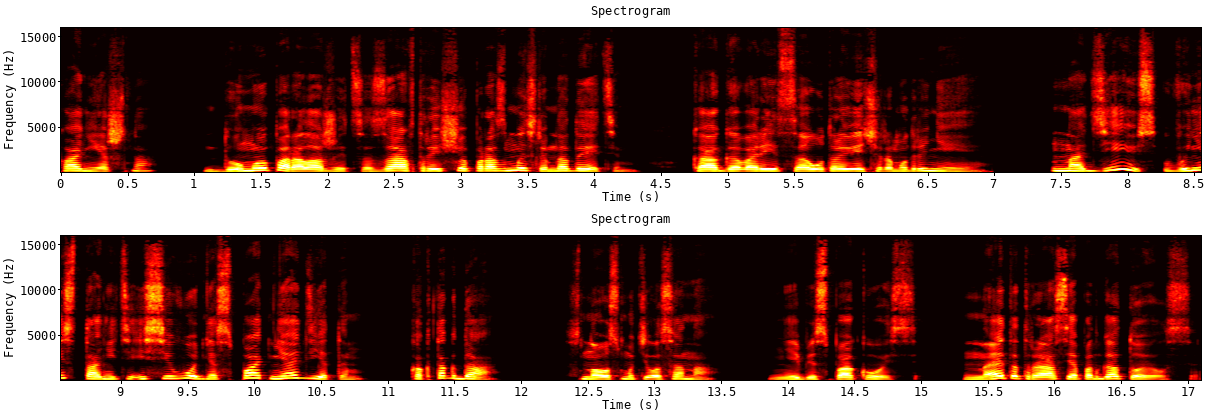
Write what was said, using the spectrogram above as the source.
Конечно. Думаю, пора ложиться. Завтра еще поразмыслим над этим. Как говорится, утро вечера мудренее. Надеюсь, вы не станете и сегодня спать не одетым, как тогда. Снова смутилась она. Не беспокойся. На этот раз я подготовился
